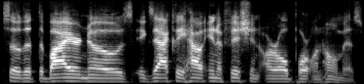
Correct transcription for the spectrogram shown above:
so that the buyer knows exactly how inefficient our old Portland home is.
